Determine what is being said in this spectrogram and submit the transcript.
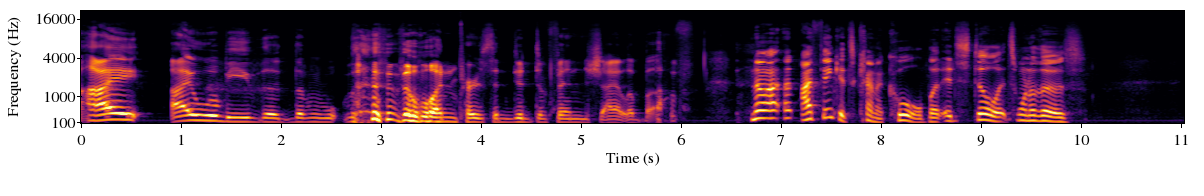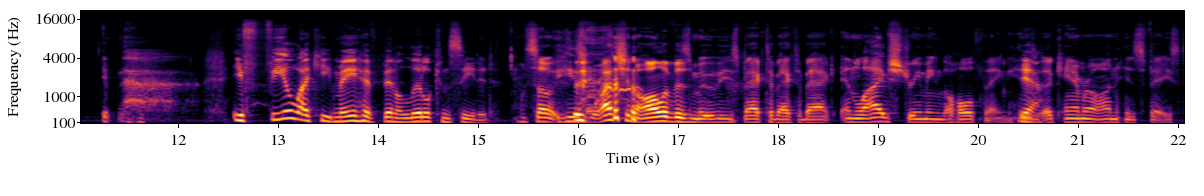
I I will be the the the one person to defend Shia LaBeouf. No, I, I think it's kind of cool, but it's still it's one of those. It, you feel like he may have been a little conceited. So he's watching all of his movies back to back to back and live streaming the whole thing. His, Yeah. A camera on his face,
